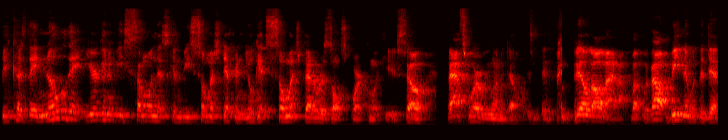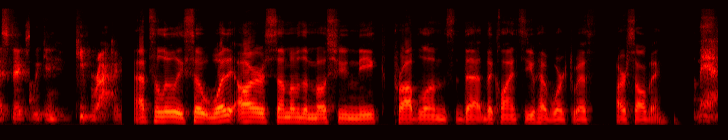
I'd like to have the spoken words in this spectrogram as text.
because they know that you're going to be someone that's going to be so much different. You'll get so much better results working with you. So that's where we want to go is, is build all that up. But without beating it with the dead sticks, we can keep rocking. Absolutely. So, what are some of the most unique problems that the clients you have worked with are solving? Man,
